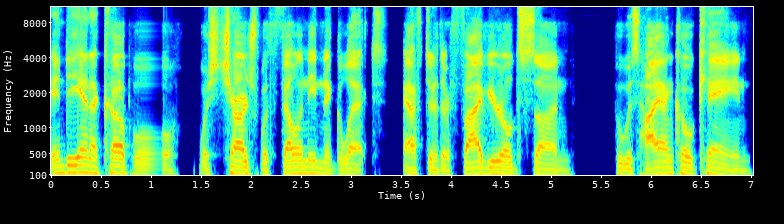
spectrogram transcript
Indiana couple was charged with felony neglect after their five year old son, who was high on cocaine,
